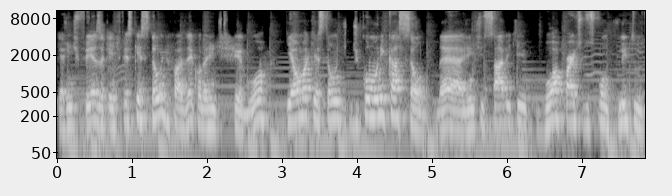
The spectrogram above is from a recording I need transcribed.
que a gente fez, que a gente fez questão de fazer quando a gente chegou, que é uma questão de, de comunicação. Né? A gente sabe que boa parte dos conflitos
